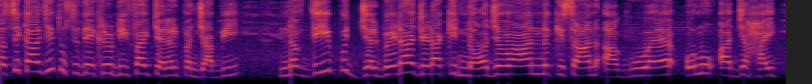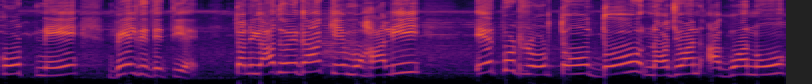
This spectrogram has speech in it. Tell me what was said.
ਸਤਿ ਸ਼੍ਰੀ ਅਕਾਲ ਜੀ, ਤੁਸੀਂ ਦੇਖ ਰਹੇ ਹੋ D5 ਚੈਨਲ ਪੰਜਾਬੀ। ਨਵਦੀਪ ਜਲਬੇੜਾ, ਜਿਹੜਾ ਕਿ ਨੌਜਵਾਨ ਕਿਸਾਨ ਆਗੂ ਹੈ, ਉਹਨੂੰ ਅੱਜ ਹਾਈ ਕੋਰਟ ਨੇ ਬੇਲ ਦੇ ਦਿੱਤੀ ਹੈ। ਤੁਹਾਨੂੰ ਯਾਦ ਹੋਵੇਗਾ ਕਿ ਮੋਹਾਲੀ ਏਅਰਪੋਰਟ ਰੋਡ ਤੋਂ ਦੋ ਨੌਜਵਾਨ ਆਗੂਆਂ ਨੂੰ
